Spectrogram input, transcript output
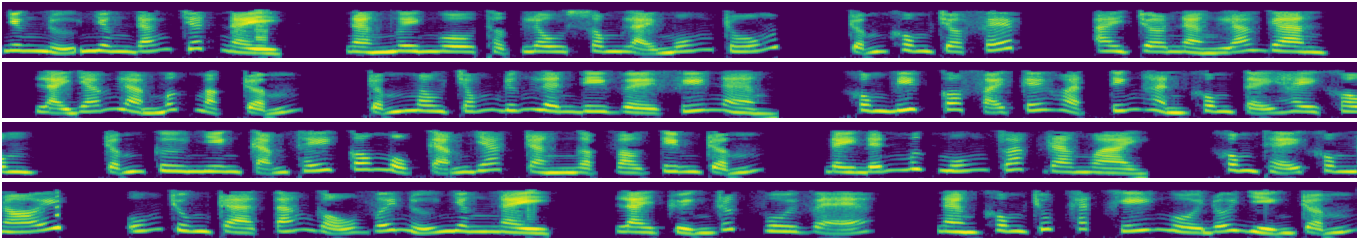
nhưng nữ nhân đáng chết này, nàng ngây ngô thật lâu xong lại muốn trốn, trẫm không cho phép, ai cho nàng lá gan, lại dám làm mất mặt trẫm, trẫm mau chóng đứng lên đi về phía nàng, không biết có phải kế hoạch tiến hành không tệ hay không, trẫm cư nhiên cảm thấy có một cảm giác tràn ngập vào tim trẫm, đầy đến mức muốn thoát ra ngoài, không thể không nói, uống chung trà tán gẫu với nữ nhân này, là chuyện rất vui vẻ, nàng không chút khách khí ngồi đối diện trẫm,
